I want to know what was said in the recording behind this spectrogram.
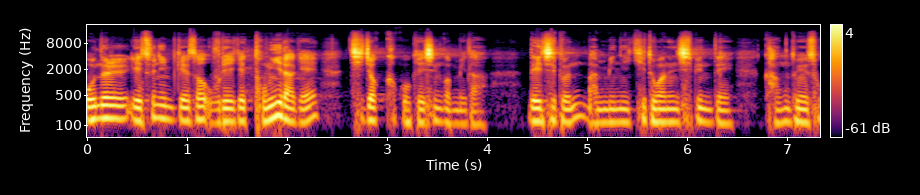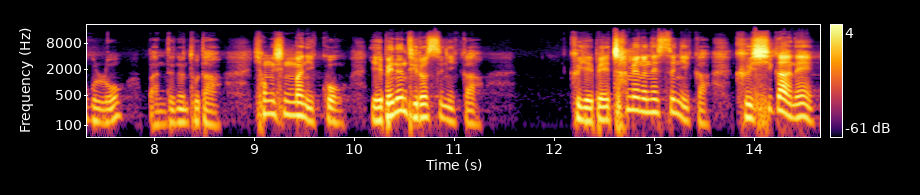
오늘 예수님께서 우리에게 동일하게 지적하고 계신 겁니다. 내 집은 만민이 기도하는 집인데 강도의 소굴로 만드는 도다. 형식만 있고 예배는 드렸으니까 그 예배에 참여는 했으니까 그 시간에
